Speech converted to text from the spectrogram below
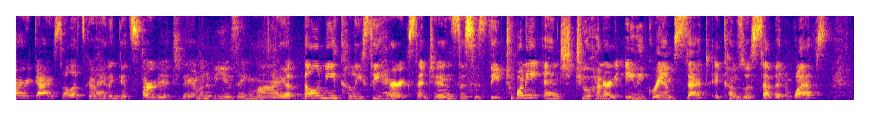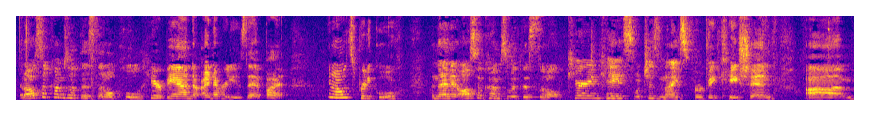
Alright guys, so let's go ahead and get started. Today I'm going to be using my Bellami Khaleesi hair extensions. This is the 20 inch 280 gram set. It comes with 7 wefts. It also comes with this little cool hairband. I never use it, but you know, it's pretty cool. And then it also comes with this little carrying case, which is nice for vacation, um,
